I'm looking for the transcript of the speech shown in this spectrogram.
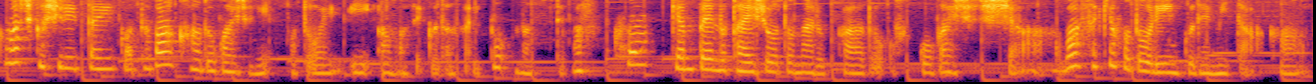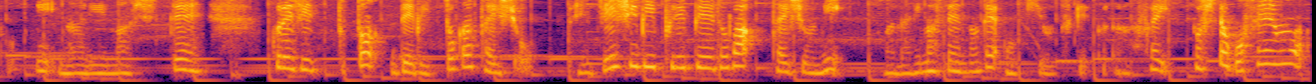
詳しく知りたい方はカード会社にお問い合わせくださいとなってます。本キャンペーンの対象となるカード発行会社は先ほどリンクで見たカードになりまして、クレジットとデビットが対象、JCB プリペイドは対象になりませんのでお気をつけください。そして5000円を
